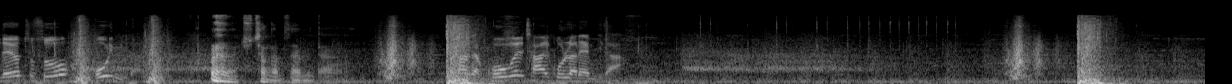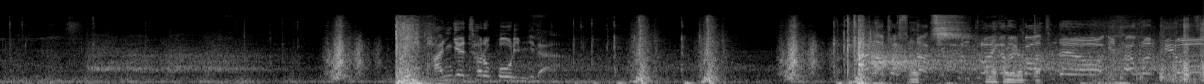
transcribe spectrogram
빼는데요. 투수 볼입니다. 추천 감사합니다. 타자 공을 잘 골라냅니다. 공 반개 차로 볼입니다. 잘 맞췄습니다. 깊은 하나 플라이가 될것 걸렸다. 같은데요. 이 타구는 뒤로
